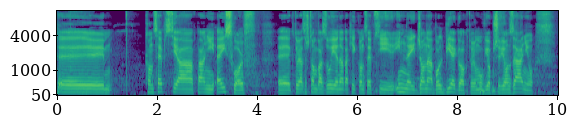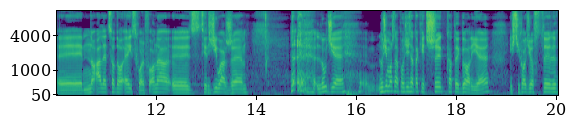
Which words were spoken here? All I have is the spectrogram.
yy, koncepcja pani Ainsworth, E, która zresztą bazuje na takiej koncepcji innej Johna Bolbiego, który mówi o przywiązaniu. E, no ale co do Ainsworth, ona e, stwierdziła, że ludzie, ludzie można powiedzieć na takie trzy kategorie, jeśli chodzi o styl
